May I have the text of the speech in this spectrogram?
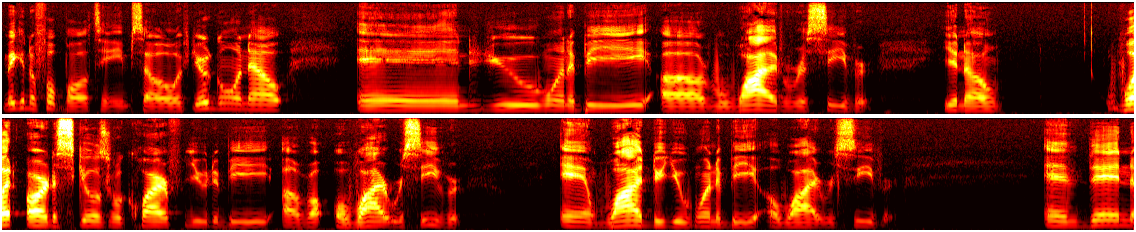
making a football team. So if you're going out and you want to be a wide receiver, you know, what are the skills required for you to be a, a wide receiver? And why do you want to be a wide receiver? And then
